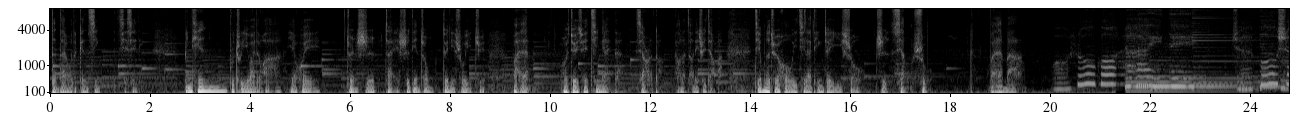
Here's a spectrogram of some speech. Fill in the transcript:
等待我的更新。谢谢你，明天不出意外的话，也会准时在十点钟对你说一句晚安，我最最亲爱的小耳朵。好了，早点睡觉吧。节目的最后，一起来听这一首《指向树》。晚安吧。我如果爱你，绝不学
